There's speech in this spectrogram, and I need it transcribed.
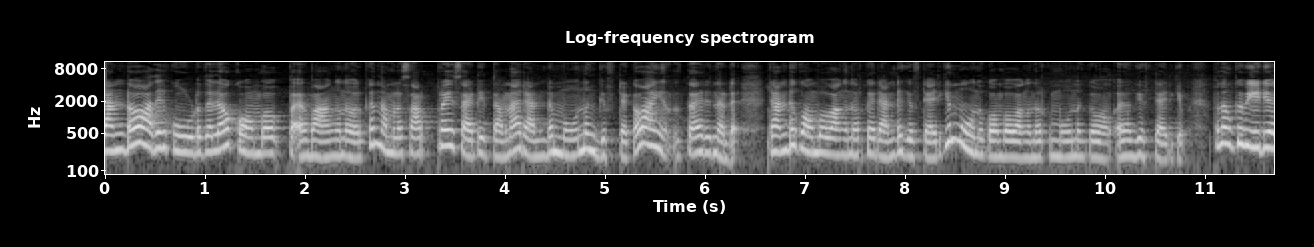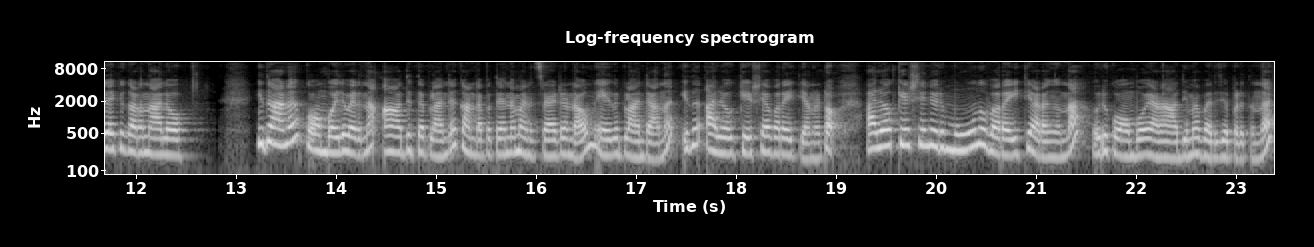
രണ്ടോ അതിൽ കൂടുതലോ കോംബോ വാങ്ങുന്നവർക്ക് നമ്മൾ സർപ്രൈസ് ആയിട്ട് ഇത്തവണ രണ്ടും മൂന്നും ഗിഫ്റ്റൊക്കെ വാങ്ങി തരുന്നുണ്ട്. രണ്ട് കോംബോ വാങ്ങുന്നവർക്ക് രണ്ട് ഗിഫ്റ്റ് ആയിരിക്കും. മൂന്ന് കോംബോ വാങ്ങുന്നവർക്ക് മൂന്ന് ഗിഫ്റ്റ് ആയിരിക്കും. അപ്പോൾ നമുക്ക് വീഡിയോയിലേക്ക് കടന്നാലോ? ഇതാണ് കോംബോയിൽ വരുന്ന ആദ്യത്തെ പ്ലാന്റ് കണ്ടപ്പോൾ തന്നെ മനസ്സിലായിട്ടുണ്ടാവും ഏത് പ്ലാന്റ് ആണ് ഇത് അലോക്കേഷ്യ വെറൈറ്റി ആണ് കേട്ടോ അലോക്കേഷ്യന്റെ ഒരു മൂന്ന് വെറൈറ്റി അടങ്ങുന്ന ഒരു കോംബോയാണ് ആദ്യമേ പരിചയപ്പെടുത്തുന്നത്.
